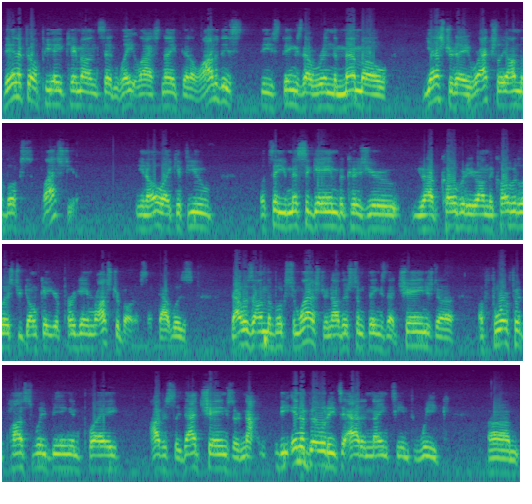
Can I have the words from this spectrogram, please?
the NFLPA came out and said late last night that a lot of these these things that were in the memo yesterday were actually on the books last year. You know, like if you let's say you miss a game because you you have COVID or you're on the COVID list, you don't get your per game roster bonus. Like that was that was on the books from last year. Now there's some things that changed. Uh, a forfeit possibly being in play. Obviously, that changed. They're not the inability to add a 19th week. Um,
